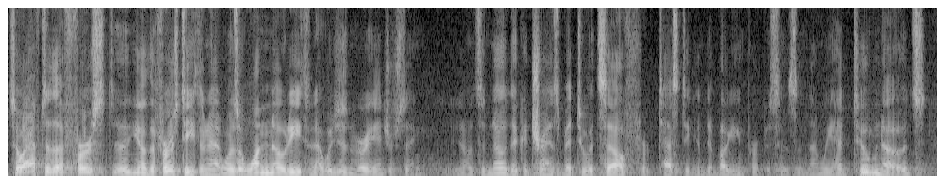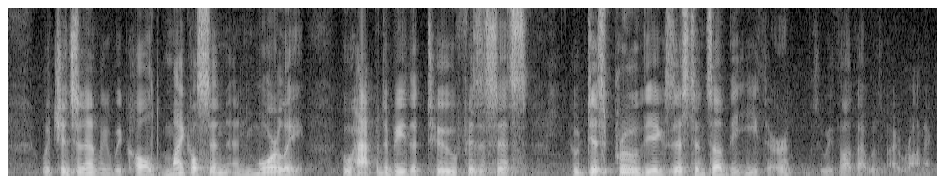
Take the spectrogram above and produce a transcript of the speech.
So after the first, uh, you know, the first Ethernet was a one-node Ethernet, which isn't very interesting. You know, it's a node that could transmit to itself for testing and debugging purposes. And then we had two nodes, which incidentally we called Michelson and Morley, who happened to be the two physicists who disproved the existence of the ether. So we thought that was ironic.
